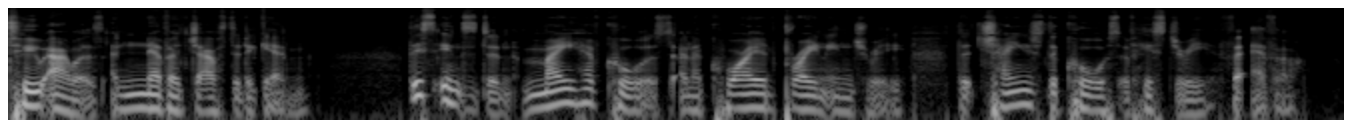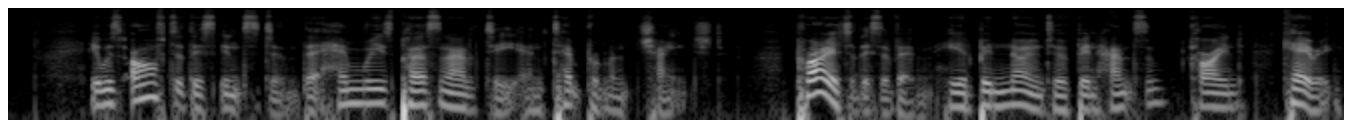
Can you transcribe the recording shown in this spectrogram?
two hours and never jousted again. This incident may have caused an acquired brain injury that changed the course of history forever. It was after this incident that Henry's personality and temperament changed. Prior to this event, he had been known to have been handsome, kind, caring,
